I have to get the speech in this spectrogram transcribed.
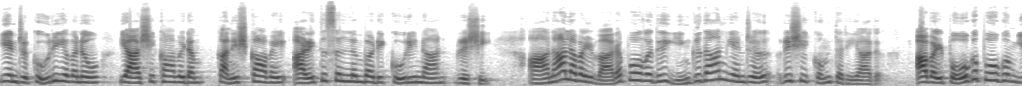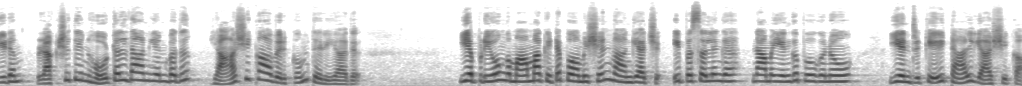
என்று கூறியவனோ யாஷிகாவிடம் கனிஷ்காவை அழைத்து செல்லும்படி கூறினான் ரிஷி. ஆனால் அவள் வரப்போவது இங்குதான் என்று ரிஷிக்கும் தெரியாது. அவள் போக போகும் இடம் ரக்ஷித்தின் ஹோட்டல்தான் என்பது யாஷிகாவிற்கும் தெரியாது. எப்படியோ உங்க மாமா கிட்ட பெர்மிஷன் வாங்கியாச்சு. இப்ப சொல்லுங்க நாம எங்க போகணும்? என்று கேட்டாள் யாஷிகா.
